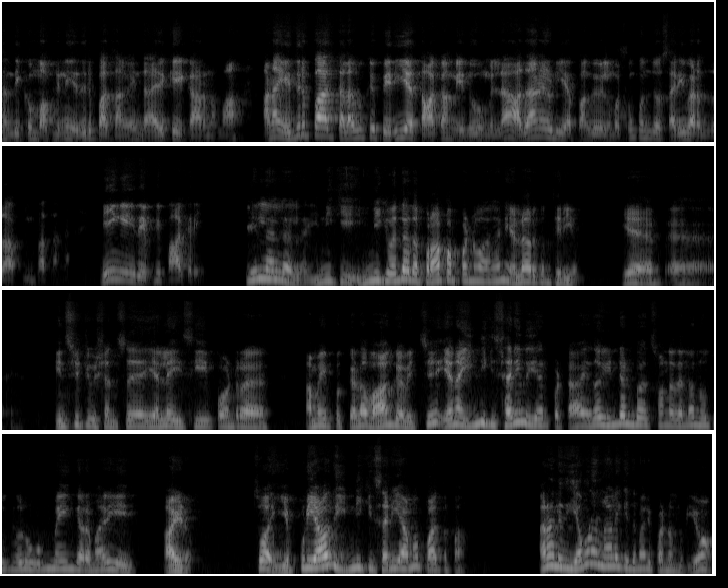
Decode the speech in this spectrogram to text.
சந்திக்கும் அப்படின்னு எதிர்பார்த்தாங்க இந்த அறிக்கை காரணமா. ஆனா எதிர்பார்த்த அளவுக்கு பெரிய தாக்கம் எதுவும் இல்ல. அதானுடைய பங்குகள் மட்டும் கொஞ்சம் சரிவடைந்ததா அப்படின்னு பார்த்தாங்க. நீங்க இதை எப்படி பாக்குறீங்க இல்ல இல்ல இல்ல. இன்னைக்கு இன்னைக்கு வந்து அதை ப்ராப்பப் பண்ணுவாங்கன்னு எல்லாருக்கும் தெரியும். ஏ இன்ஸ்டிடியூஷன்ஸ் எல்ஐசி போன்ற அமைப்புகளை வாங்க வச்சு ஏன்னா இன்னைக்கு சரிவு ஏற்பட்டா ஏதோ இண்டன்பர்க் சொன்னதெல்லாம் நூற்றுக்கு நூறு உண்மைங்கிற மாதிரி ஆயிடும். ஸோ எப்படியாவது இன்னைக்கு சரியாம பார்த்துப்பான் ஆனால் இது எவ்வளவு நாளைக்கு இது மாதிரி பண்ண முடியும்?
